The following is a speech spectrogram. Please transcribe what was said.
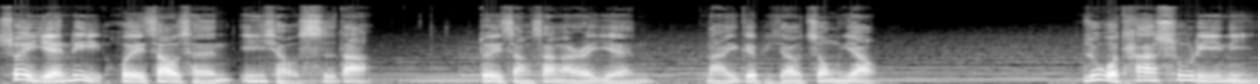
所以严厉会造成因小失大。对掌上而言，哪一个比较重要？如果他疏离你，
